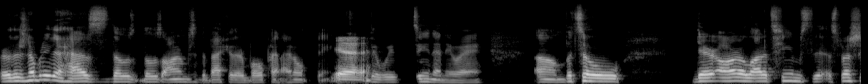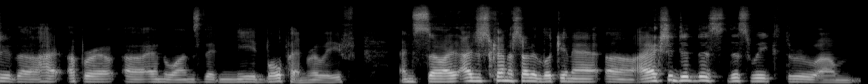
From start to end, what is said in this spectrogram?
or there's nobody that has those those arms at the back of their bullpen, I don't think, Yeah, that we've seen anyway. Um, but so there are a lot of teams that especially the high upper, uh, end ones that need bullpen relief, and so I I just kinda started looking at, uh I actually did this this week through, um,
